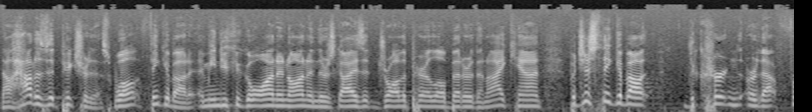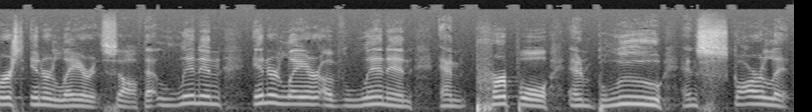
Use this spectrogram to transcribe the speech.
Now, how does it picture this? Well, think about it. I mean, you could go on and on, and there's guys that draw the parallel better than I can, but just think about the curtain or that first inner layer itself, that linen, inner layer of linen and purple and blue and scarlet.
